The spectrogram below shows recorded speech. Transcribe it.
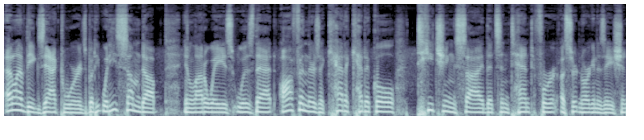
I don't have the exact words, but he, what he summed up in a lot of ways was that often there's a catechetical teaching side that's intent for a certain organization.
